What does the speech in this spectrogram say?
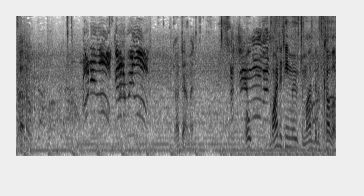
Uh-oh. Running low! Gotta reload! God damn it. Oh, why did he move to my bit of cover?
